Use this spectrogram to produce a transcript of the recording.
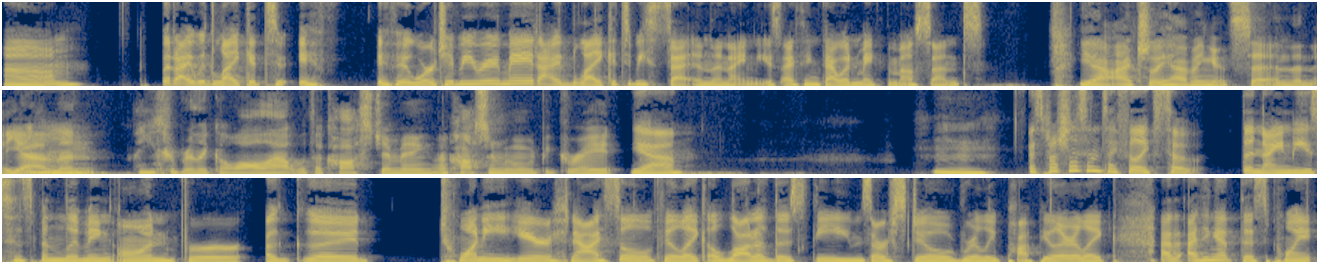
um but i would like it to if if it were to be remade i'd like it to be set in the 90s i think that would make the most sense Yeah, actually having it set in the yeah, Mhm. then you could really go all out with the costuming. The costuming would be great. yeah Hmm. especially since i feel like so the 90s has been living on for a good 20 years now i still feel like a lot of those themes are still really popular like i, I think at this point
